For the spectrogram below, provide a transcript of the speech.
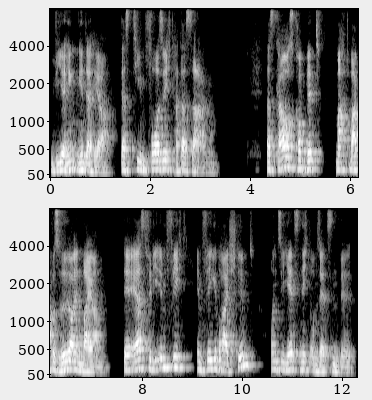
wir hinken hinterher. Das Team Vorsicht hat das Sagen. Das Chaos komplett macht Markus Söder in Bayern, der erst für die Impfpflicht im Pflegebereich stimmt und sie jetzt nicht umsetzen will.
